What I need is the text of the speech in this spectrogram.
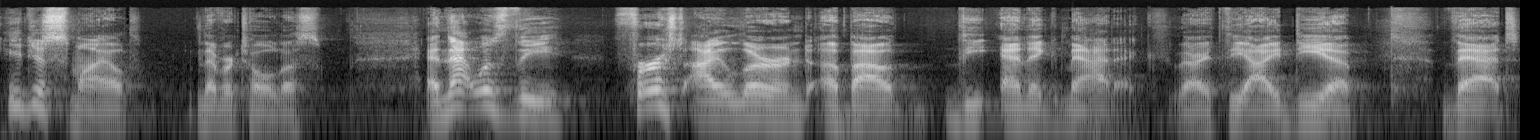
He just smiled, never told us. And that was the first I learned about the enigmatic, right? The idea that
